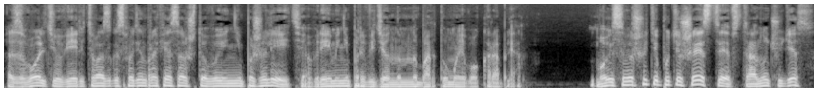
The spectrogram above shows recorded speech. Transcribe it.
Позвольте уверить вас, господин профессор, что вы не пожалеете о времени, проведенном на борту моего корабля. Вы совершите путешествие в страну чудес.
